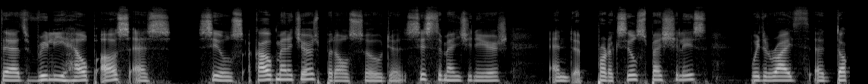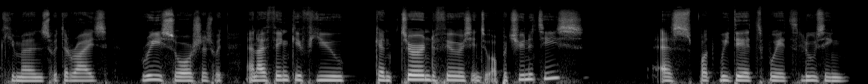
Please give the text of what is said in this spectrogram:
that really help us as sales account managers, but also the system engineers and a product sales specialist with the right uh, documents, with the right resources. With and I think if you can turn the failures into opportunities, as what we did with losing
